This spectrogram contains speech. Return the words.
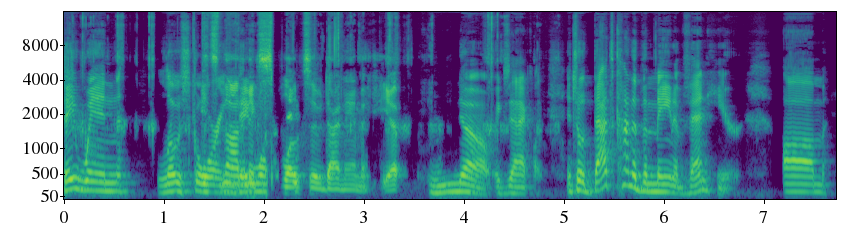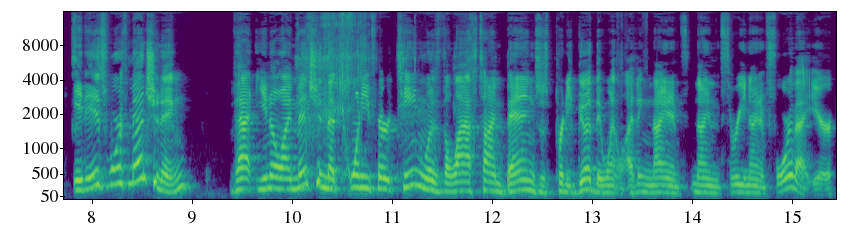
They win low scoring. It's not They an explosive dynamic. Yep. No, exactly. And so that's kind of the main event here. Um, it is worth mentioning that you know I mentioned that 2013 was the last time Bangs was pretty good. They went I think nine and nine and three, nine and four that year.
